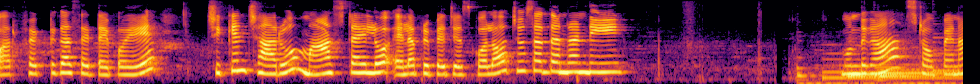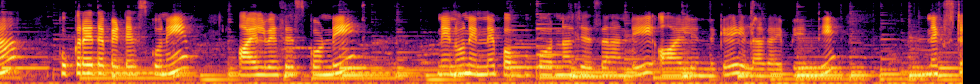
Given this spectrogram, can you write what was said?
పర్ఫెక్ట్గా సెట్ అయిపోయే చికెన్ చారు మా స్టైల్లో ఎలా ప్రిపేర్ చేసుకోవాలో చూసేద్దాం రండి. ముందుగా స్టవ్ పైన కుక్కర్ అయితే పెట్టేసుకొని ఆయిల్ వేసేసుకోండి. నేను నిన్నే పప్పు పూర్ణాలు చేశానండి. ఆయిల్ ఎందుకే ఇలాగ అయిపోయింది. నెక్స్ట్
